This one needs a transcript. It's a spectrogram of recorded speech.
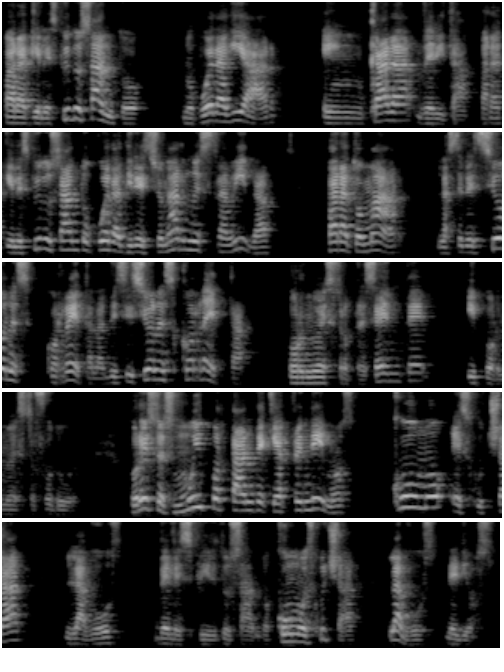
para que el Espíritu Santo nos pueda guiar en cada verdad, para que el Espíritu Santo pueda direccionar nuestra vida para tomar las elecciones correctas, las decisiones correctas por nuestro presente y por nuestro futuro. Por eso es muy importante que aprendamos cómo escuchar la voz del Espíritu Santo, cómo escuchar la voz de Dios.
